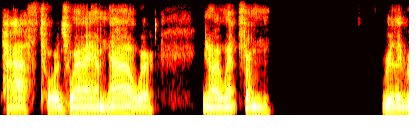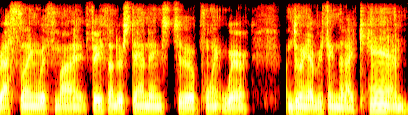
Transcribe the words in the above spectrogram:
path towards where i am now where you know i went from really wrestling with my faith understandings to a point where I'm doing everything that I can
